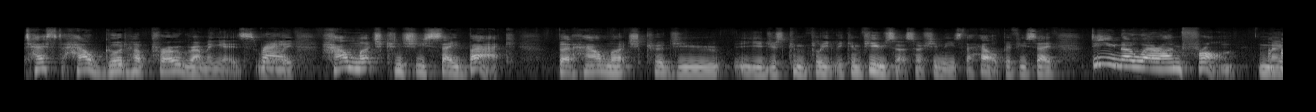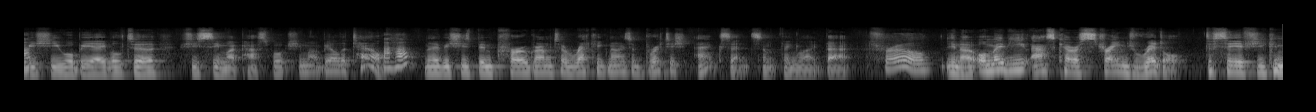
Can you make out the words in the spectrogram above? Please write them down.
test how good her programming is, really. Right. How much can she say back? But how much could you you just completely confuse her so she needs the help? If you say do you know where i'm from? Maybe uh -huh. she will be able to if she's seen my passport she might be able to tell. Uh -huh. maybe she's been programmed to recognize a british accent something like that. True. You know or maybe you ask her a strange riddle to see if she can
